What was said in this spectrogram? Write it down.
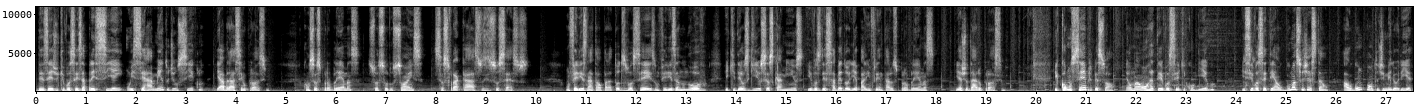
desejo que vocês apreciem o encerramento de um ciclo e abracem o próximo, com seus problemas, suas soluções, seus fracassos e sucessos. Um Feliz Natal para todos vocês, um Feliz Ano Novo e que Deus guie os seus caminhos e vos dê sabedoria para enfrentar os problemas e ajudar o próximo. E como sempre, pessoal, é uma honra ter você aqui comigo. E se você tem alguma sugestão, algum ponto de melhoria,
